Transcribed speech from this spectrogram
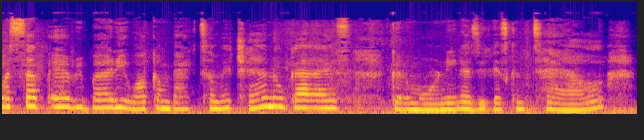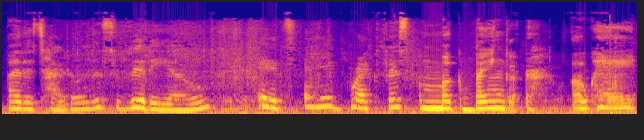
what's up everybody? Welcome back to my channel guys. Good morning as you guys can tell by the title of this video. It's a breakfast mukbanger okay?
